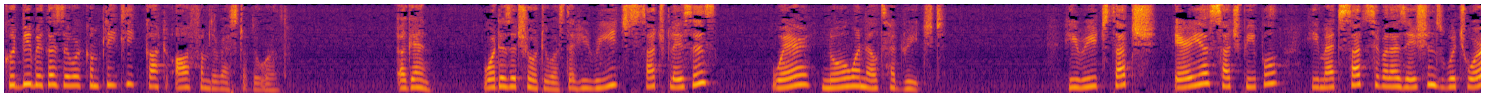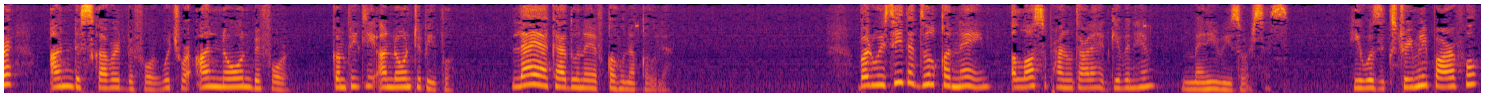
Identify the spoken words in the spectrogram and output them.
could be because they were completely cut off from the rest of the world. Again, what does it show to us? That he reached such places where no one else had reached. He reached such areas, such people, he met such civilizations which were undiscovered before, which were unknown before, completely unknown to people. لا يكادون يفقهون قولا but we see that Dhul Qarnayn, Allah subhanahu wa ta'ala had given him many resources. He was extremely powerful,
